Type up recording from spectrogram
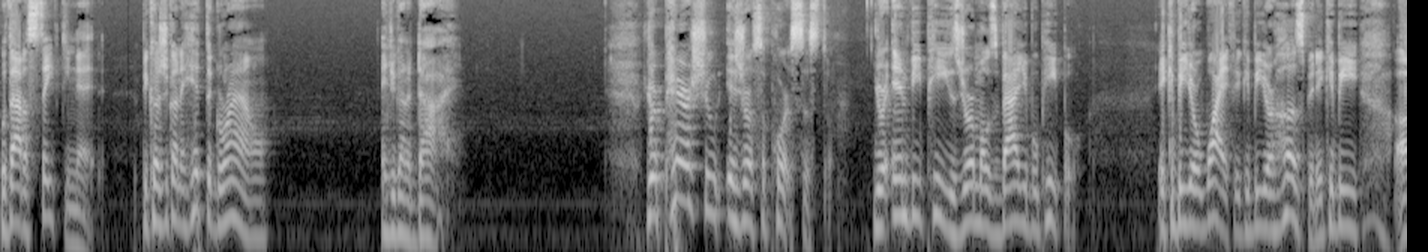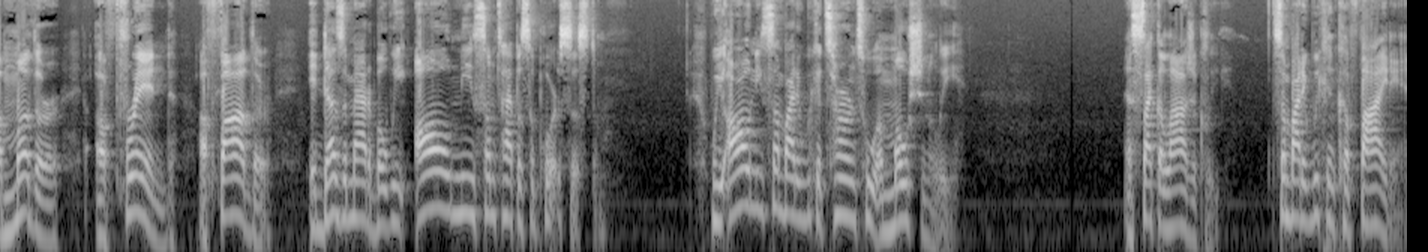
without a safety net because you're going to hit the ground and you're going to die. Your parachute is your support system. Your MVPs, your most valuable people. It could be your wife, it could be your husband, it could be a mother, a friend, a father. It doesn't matter, but we all need some type of support system. We all need somebody we could turn to emotionally and psychologically, somebody we can confide in.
